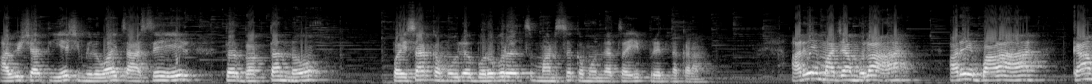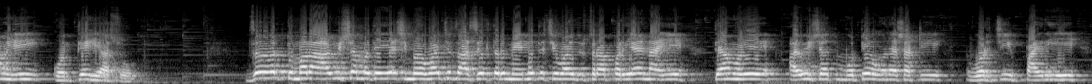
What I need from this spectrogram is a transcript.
आयुष्यात यश मिळवायचं असेल तर भक्तांनो पैसा कमवल्याबरोबरच माणसं कमवण्याचाही प्रयत्न करा. अरे माझ्या मुला अरे बाळा काम ही कोणतेही असो. जर तुम्हाला आयुष्यामध्ये यश मिळवायचेच असेल तर मेहनतीशिवाय दुसरा पर्याय नाही. त्यामुळे आयुष्यात मोठे होण्यासाठी वरची पायरी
